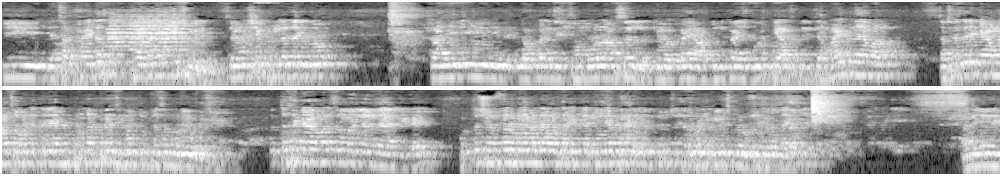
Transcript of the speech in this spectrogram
की याचा फायदा फायदा नक्कीच होईल. सव्वीस एप्रिलला जरी तो काही लोकांनी थांबवलं असेल किंवा काही अजून काही गोष्टी असतील त्या माहीत नाही आम्हाला. तशा जरी काय आम्हाला समजलं तरी आम्ही पुन्हा प्रेस घेऊन तुमच्यासमोर येऊ. तर तसं काय आम्हाला समजलेलं नाही आणखी काही. फक्त शंकर बोर्डाने आम्हाला सांगितलं की या तुम्ही चित्रपट रिलीज करू शकत नाही. आणि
